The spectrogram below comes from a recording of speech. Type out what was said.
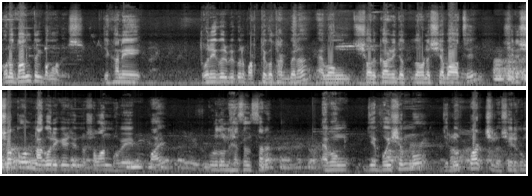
গণতান্ত্রিক বাংলাদেশ, যেখানে ধনী গরিবের কোনো পার্থক্য থাকবে না এবং সরকারি যত ধরনের সেবা আছে, সেটা সকল নাগরিকের জন্য সমানভাবে পায়, কোনো ধরনের হ্যাসেল ছাড়া। এবং যে বৈষম্য, যে লুটপাট ছিল, সেরকম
